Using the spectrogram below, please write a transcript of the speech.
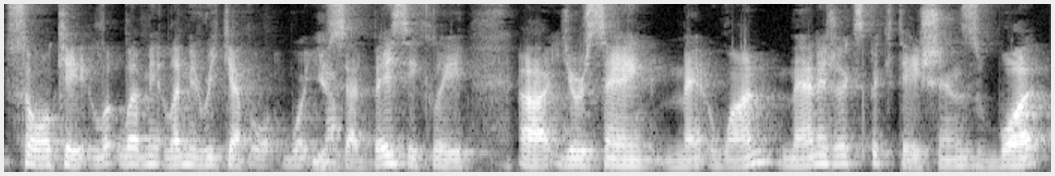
so okay, l- let me let me recap what you yeah. said. Basically, uh, you're saying one, manage expectations. What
